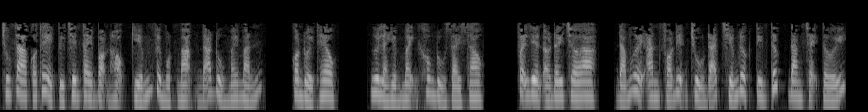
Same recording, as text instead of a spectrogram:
Chúng ta có thể từ trên tay bọn họ kiếm về một mạng đã đủ may mắn, còn đuổi theo, ngươi là hiểm mệnh không đủ dài sao? Vậy liền ở đây chờ a, đám người ăn phó điện chủ đã chiếm được tin tức đang chạy tới.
